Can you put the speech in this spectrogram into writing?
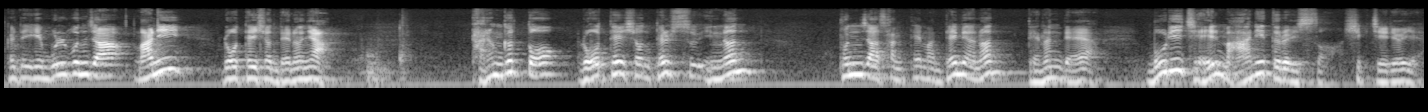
그런데 이게 물 분자만이 로테이션 되느냐? 다른 것도 로테이션 될 수 있는 분자 상태만 되면은 되는데 물이 제일 많이 들어있어 식재료에.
